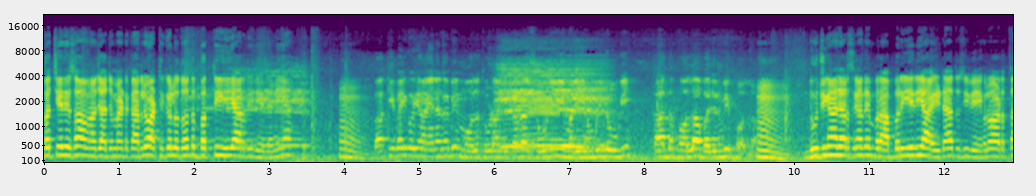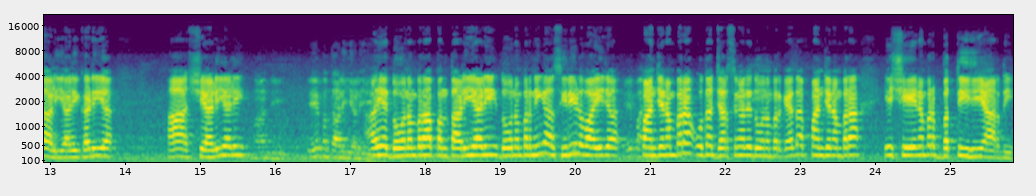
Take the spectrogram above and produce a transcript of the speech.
ਬੱਚੇ ਦੇ ਹਿਸਾਬ ਨਾਲ ਜੱਜਮੈਂਟ ਕਰ ਲਿਓ 8 ਕਿਲੋ ਦੁੱਧ 32000 ਦੀ ਦੇ ਦੇਣੀ ਆ। ਬਾਕੀ ਬਾਈ ਕੋਈ ਆਏ ਨਾ ਕਹੇ ਮੁੱਲ ਥੋੜਾ ਕੀਤਾ ਤਾਂ ਛੋਟੀ ਮਰੀ ਹੁੰਦੀ ਹੋਊਗੀ ਕੱਦ ਫੁੱਲ ਆ ਵਜਨ ਵੀ ਫੁੱਲ ਆ। ਹੂੰ। ਦੂਜੀਆਂ ਜਰਸੀਆਂ ਦੇ ਬਰਾਬਰ ਹੀ ਇਹਦੀ ਹਾਈਟ ਆ ਤੁਸੀਂ ਵੇਖ ਲਓ 48 ਵਾਲੀ ਖੜੀ ਆ। ਆ 46 ਵਾਲੀ। ਹਾਂਜੀ ਇਹ 45 ਵਾਲੀ ਆ ਇਹ 2 ਨੰਬਰ ਆ 45 ਵਾਲੀ। 2 ਨੰਬਰ ਨਹੀਂ ਗਾ ਸੀਰੀਅਲ ਵਾਈਜ਼ ਆ। 5 ਨੰਬਰ ਆ ਉਹਦਾ ਜਰਸੀਆਂ ਦੇ 2 ਨੰਬਰ ਕਹਿਦਾ 5 ਨੰਬਰ ਆ ਇਹ 6 ਨੰਬਰ 32000 ਦੀ।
